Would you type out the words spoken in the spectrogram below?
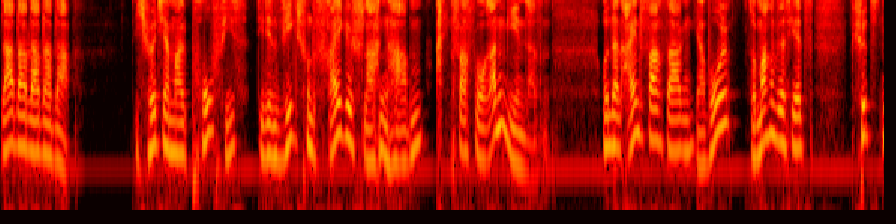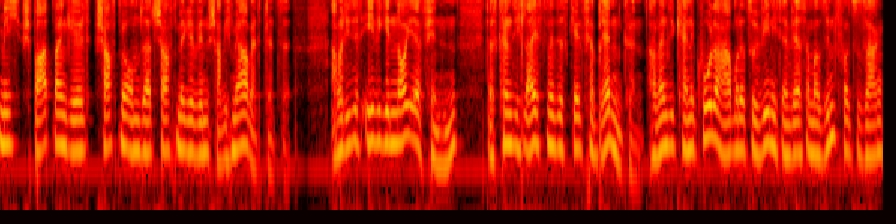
Bla bla bla bla bla. Ich würde ja mal Profis, die den Weg schon freigeschlagen haben, einfach vorangehen lassen. Und dann einfach sagen, jawohl, so machen wir es jetzt, schützt mich, spart mein Geld, schafft mir Umsatz, schafft mir Gewinn, schaffe ich mir Arbeitsplätze. Aber dieses ewige Neuerfinden, das können Sie sich leisten, wenn Sie das Geld verbrennen können. Aber wenn Sie keine Kohle haben oder zu wenig, dann wäre es ja mal sinnvoll zu sagen,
